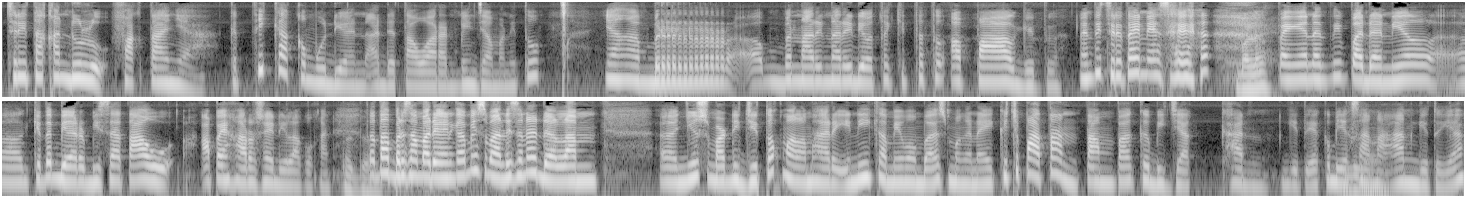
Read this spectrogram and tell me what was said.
Ceritakan dulu faktanya. Ketika kemudian ada tawaran pinjaman itu yang ber menari-nari di otak kita tuh apa gitu. Nanti ceritain ya saya. Boleh. Pengen nanti Pak Daniel eh, kita biar bisa tahu apa yang harusnya dilakukan. Betul. Tetap bersama dengan kami Smart Listener dalam eh, New Smart Digitalk malam hari ini kami membahas mengenai kecepatan tanpa kebijakan gitu ya, kebijaksanaan gitu ya.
